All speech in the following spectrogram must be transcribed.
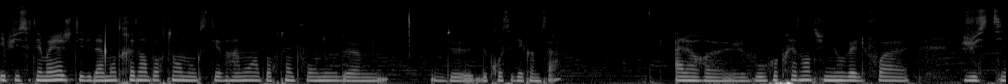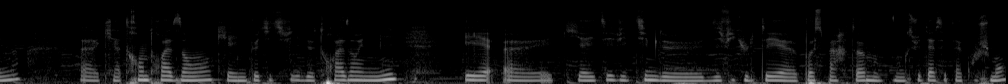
Et puis ce témoignage est évidemment très important, donc c'était vraiment important pour nous de, de, procéder comme ça. Alors euh, je vous représente une nouvelle fois euh, Justine, euh, qui a 33 ans, qui a une petite fille de 3 ans et demi et qui a été victime de difficultés postpartum, donc suite à cet accouchement.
